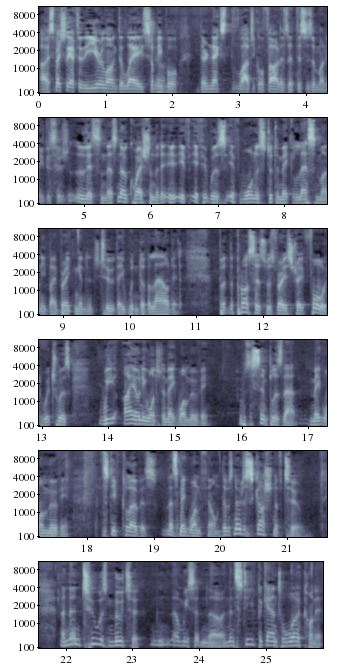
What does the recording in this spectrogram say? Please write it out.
uh, especially after the year long delay. Some sure. people, their next logical thought is that this is a money decision. Listen, there's no question that if, if it was if Warner stood to make less money by breaking it into two, they wouldn't have allowed it. But the process was very straightforward, which was we I only wanted to make one movie. It was as simple as that. Make one movie. Steve Kloves, let's make one film. There was no discussion of two. And then two was mooted, and we said no. And then Steve began to work on it,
